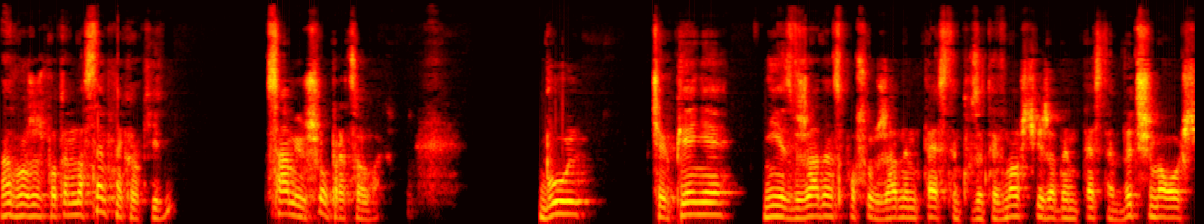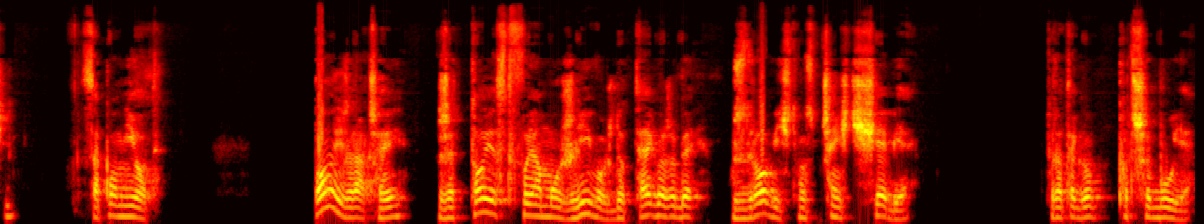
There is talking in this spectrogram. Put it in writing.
No, możesz potem następne kroki sam już opracować. Ból, cierpienie nie jest w żaden sposób żadnym testem pozytywności, żadnym testem wytrzymałości. Zapomnij o tym. Pomyśl raczej, że to jest Twoja możliwość do tego, żeby uzdrowić tą część siebie, która tego potrzebuje,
